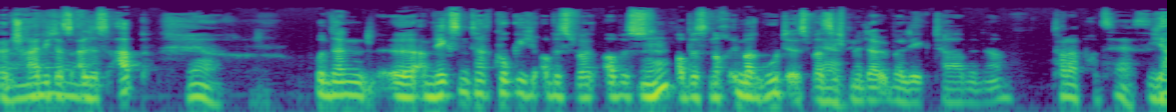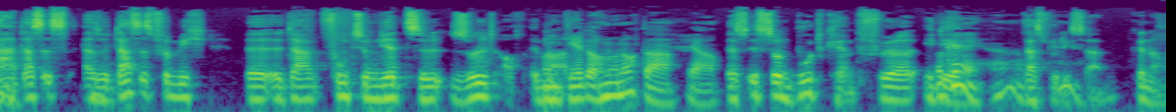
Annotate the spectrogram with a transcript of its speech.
dann schreibe ich das Ah. alles ab Ja. Und dann äh, am nächsten Tag gucke ich, ob es, ob, es, Mhm. ob es noch immer gut ist, was Ja. ich mir da überlegt habe. Ne? Toller Prozess. Ja, das ist, also das ist für mich äh, da funktioniert Sylt Sylt auch immer. Und geht auch nur noch da, ja. Das ist so ein Bootcamp für Ideen. Okay. ah, Das würde ich sagen. Genau.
